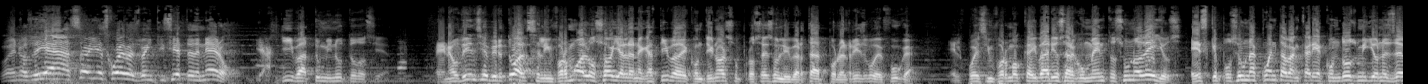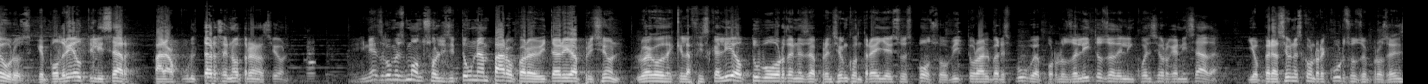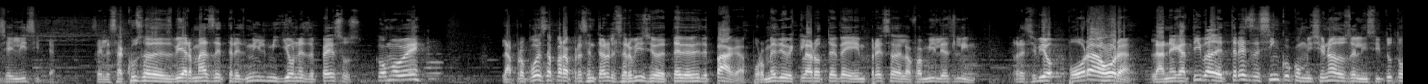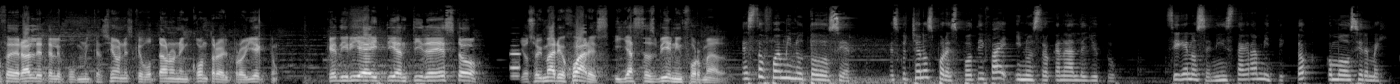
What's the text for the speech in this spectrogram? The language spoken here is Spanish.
Buenos días, hoy es jueves 27 de enero y aquí va tu minuto dossier. En audiencia virtual se le informó a Lozoya la negativa de continuar su proceso en libertad por el riesgo de fuga. El juez informó que hay varios argumentos, uno de ellos es que posee una cuenta bancaria con 2 millones de euros que podría utilizar para ocultarse en otra nación. Inés Gómez Mont solicitó un amparo para evitar ir a prisión, luego de que la fiscalía obtuvo órdenes de aprehensión contra ella y su esposo, Víctor Álvarez Puga, por los delitos de delincuencia organizada y operaciones con recursos de procedencia ilícita. Se les acusa de desviar más de 3 mil millones de pesos. ¿Cómo ve? La propuesta para presentar el servicio de TV de paga por medio de Claro TV, empresa de la familia Slim, recibió por ahora la negativa de 3 de 5 comisionados del Instituto Federal de Telecomunicaciones que votaron en contra del proyecto. ¿Qué diría ATT de esto? Yo soy Mario Juárez y ya estás bien informado. Esto fue Minuto Dosier. Escúchanos por Spotify y nuestro canal de YouTube. Síguenos en Instagram y TikTok como Dosier México.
